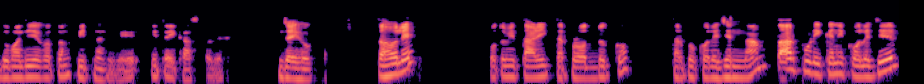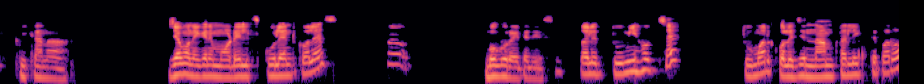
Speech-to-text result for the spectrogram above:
দোমা দিয়ে কতন পিট না দিবে। এটাই কাজ তাদের। যাই হোক, তাহলে প্রথমে তারিখ, তারপর অধ্যক্ষ, তারপর কলেজের নাম, তারপর এখানে কলেজের ঠিকানা। যেমন এখানে model school and college Bogura এটা দিয়েছে। তাহলে তুমি হচ্ছে তোমার কলেজের নামটা লিখতে পারো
